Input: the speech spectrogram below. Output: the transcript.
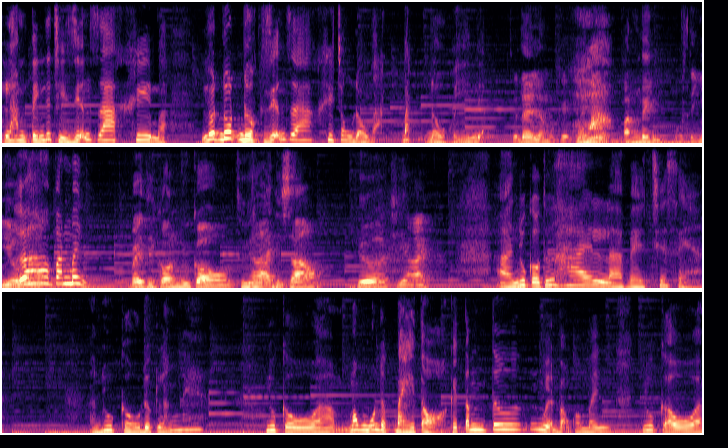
Làm tính nó chỉ diễn ra khi mà nó đốt được diễn ra khi trong đầu bạn bắt đầu có ý niệm. Thế đây là một cái khái niệm văn minh của tình yêu à, văn minh. Vậy thì còn nhu cầu thứ hai thì sao? Thưa chị Ái à, nhu cầu thứ hai là về chia sẻ. À, nhu cầu được lắng nghe nhu cầu à, mong muốn được bày tỏ cái tâm tư, cái nguyện vọng của mình. Nhu cầu à,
